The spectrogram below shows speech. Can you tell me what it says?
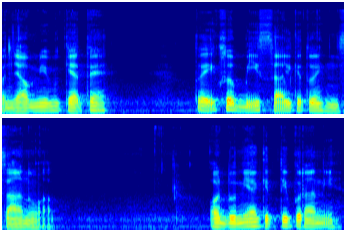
पंजाब में भी कहते हैं। तो 120 साल के तो इंसान हो आप। और दुनिया कितनी पुरानी है।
